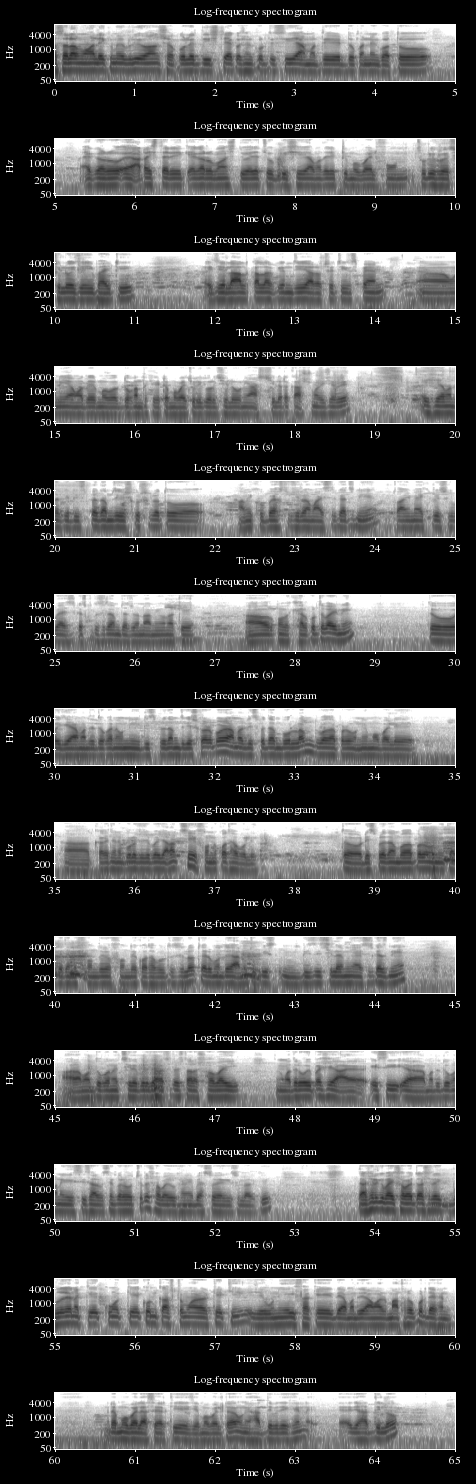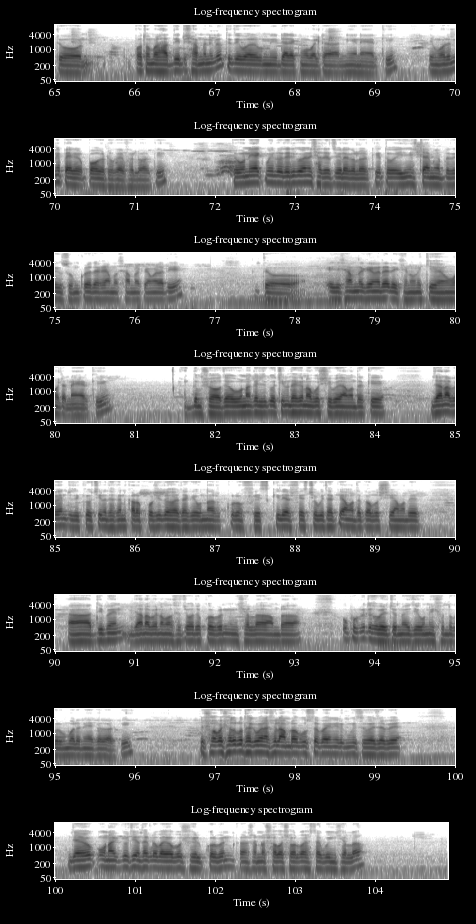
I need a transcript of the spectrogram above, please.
আসসালামু আলাইকুম এভরিওয়ান, সকলের দৃষ্টি আকর্ষণ করতেছি আমাদের দোকানে গত এগারো আঠাইশ তারিখ, এগারো মাস দু হাজার চব্বিশে আমাদের একটি মোবাইল ফোন চুরি হয়েছিল। এই যে এই ভাইটি, এই যে লাল কালার গেঞ্জি আর হচ্ছে জিন্স প্যান্ট উনি আমাদের মোবাইল, দোকান থেকে একটা মোবাইল চুরি করেছিল। উনি আসছিল একটা কাস্টমার হিসেবে। এসে আমাদেরকে ডিসপ্লে দাম জিজ্ঞেস করছিল, তো আমি খুব ব্যস্ত ছিলাম আইসির কাজ নিয়ে। তো আমি মাইক্রো আইসির কাজ করতেছিলাম, যার জন্য আমি ওনাকে ওরকমভাবে খেয়াল করতে পারিনি। তো এই যে আমাদের দোকানে উনি ডিসপ্লে দাম জিজ্ঞেস করার পর আমরা ডিসপ্লে দাম বললাম, বলার পরে উনি মোবাইলে কাকে জানি বলে যে, ভাই, জানাচ্ছি ফোন কথা বলি। তো ডিসপ্লে দাম বলার পরে উনি কাকে জানি ফোন দিয়ে ফোন দিয়ে কথা বলতেছিল। তো এর মধ্যে আমি তো বিজি ছিলামই আইসির কাজ নিয়ে। আর আমার দোকানের ছেলেপেলে যারা ছিল, তারা সবাই আমাদের ওই পাশে এসি আমাদের দোকানে এসি সার্ভিসিং করা হচ্ছিল, সবাই ওখানে ব্যস্ত হয়ে গেছিল আর কি। আসলে কি ভাই, সবাই তো আসলে বোঝা যায় না কে কে কোন কাস্টমার আর কে কি? যে উনি এই ফাঁকে আমাদের, আমার মাথার উপর দেখেন, একটা মোবাইল আছে আর কি, এই যে মোবাইলটা উনি হাত দেবে দেখেন, এই যে হাত দিল, তো প্রথমবার হাত দিয়ে একটু সামনে নিল, তৃতীয়বার উনি ডাইরেক্ট মোবাইলটা নিয়ে নেয় আর কি, এই মোবাইল নিয়ে পকেট ঢুকায় ফেলো আর কি। তো উনি এক মিনিট দেরি করে সাথে চলে গেলো আর কি, তো এই জিনিসটা আমি আপনাদেরকে জুম করে দেখাই আমার সামনের ক্যামেরা দিয়ে। তো এই যে সামনের ক্যামেরায় দেখেন উনি কীভাবে মোবাইলটা নেয় আর কি। একদম সহজে। ওনাকে যদি কেউ চিনে থাকেন, অবশ্যই ভাই আমাদেরকে জানাবেন। যদি কেউ চিনে থাকেন, কারও পরিচিত হয়ে থাকে, ওনার কোনো ফেস ক্লিয়ার ফেস ছবি থাকে, আমাদেরকে অবশ্যই আমাদের দিবেন, জানাবেন, আমাদের সাথে যোগাযোগ করবেন। ইনশাল্লাহ আমরা উপকৃত হবে এর জন্য যে উনি সুন্দর করে মোবাইলে নিয়ে গেল আর কি তো সবাই সতর্ক থাকবেন, আসলে আমরা বুঝতে পারিনি এরকম কিছু হয়ে যাবে। যাই হোক, ওনাকে কেউ চিনে থাকলে ভাই অবশ্যই হেল্প করবেন, কারণ আমরা সবাই সবার পাশে থাকব ইনশাল্লাহ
